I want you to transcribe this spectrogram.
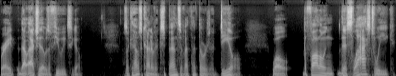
right that actually that was a few weeks ago I was like that was kind of expensive I thought there was a deal well the following this last week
